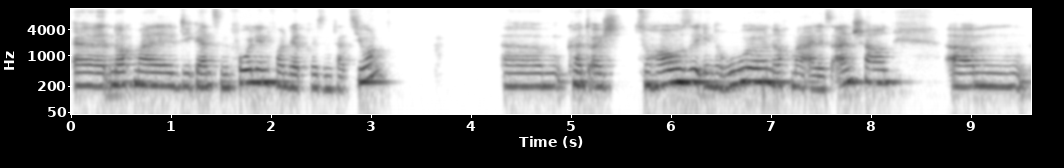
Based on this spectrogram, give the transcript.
Äh, nochmal die ganzen Folien von der Präsentation. Ähm, könnt euch zu Hause in Ruhe nochmal alles anschauen. Ähm,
